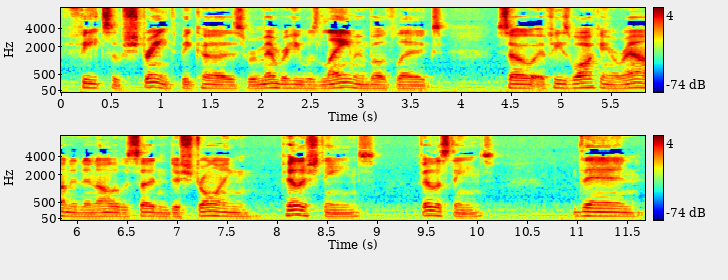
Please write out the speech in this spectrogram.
feats of strength because remember he was lame in both legs. So if he's walking around and then all of a sudden destroying Philistines, Philistines, then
